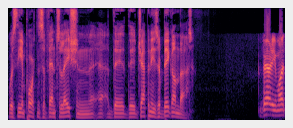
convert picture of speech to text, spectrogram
was the importance of ventilation. Uh, the, the Japanese are big on that. Very much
